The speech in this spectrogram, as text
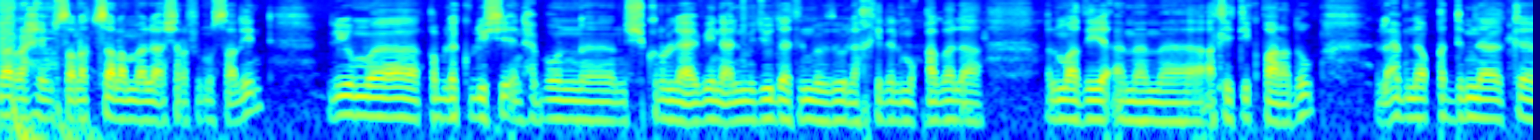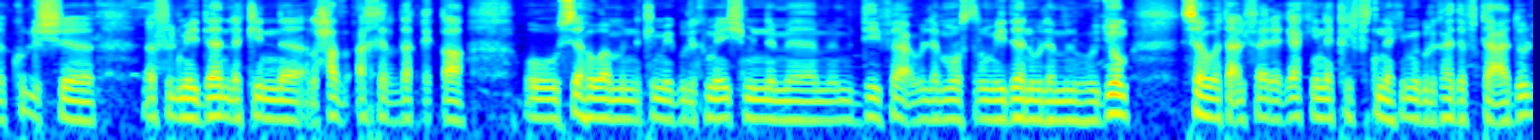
الرحمن الرحيم. والصلاة والسلام على أشرف المرسلين. اليوم آه، قبل كل شيء نحب نشكر اللاعبين على المجهودات المبذولة خلال المقابلة الماضية أمام آه، أتليتيك بارادو. لعبنا وقدمنا كلش آه، في الميدان لكن الحظ آخر دقيقة وسهوة من كما يقول لك ماهيش من, من الدفاع ولا من وسط الميدان ولا من الهجوم. سهوة تاع الفريق كاع كاينة كلفتنا كما يقول لك هدف التعادل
